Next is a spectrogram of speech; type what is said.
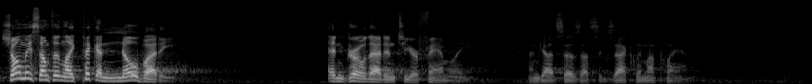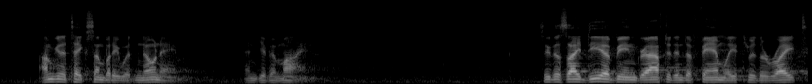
show me something like pick a nobody and grow that into your family. And God says, That's exactly my plan. I'm going to take somebody with no name and give him mine. See, this idea of being grafted into family through the right,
